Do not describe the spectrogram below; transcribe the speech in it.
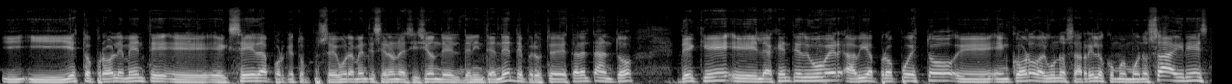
Y, y esto probablemente eh, exceda, porque esto seguramente será una decisión del, del intendente, pero usted debe estar al tanto, de que eh, la gente de Uber había propuesto eh, en Córdoba algunos arreglos como en Buenos Aires,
